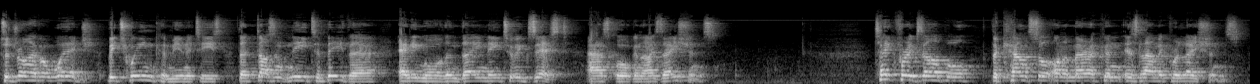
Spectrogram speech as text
to drive a wedge between communities that doesn't need to be there any more than they need to exist as organizations. Take, for example, the Council on American Islamic Relations.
